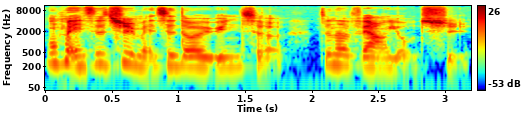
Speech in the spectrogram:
我每次去每次都会晕车，真的非常有趣。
